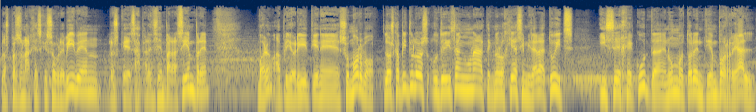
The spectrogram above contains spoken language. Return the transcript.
Los personajes que sobreviven, los que desaparecen para siempre. Bueno, a priori tiene su morbo. Los capítulos utilizan una tecnología similar a Twitch y se ejecuta en un motor en tiempo real.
